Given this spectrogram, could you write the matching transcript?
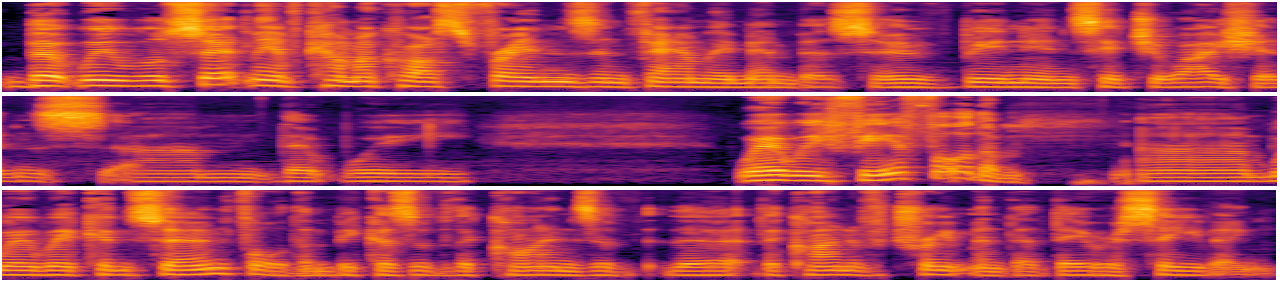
but we will certainly have come across friends and family members who've been in situations um, that we where we fear for them, um, where we're concerned for them because of the kinds of the, the kind of treatment that they're receiving.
